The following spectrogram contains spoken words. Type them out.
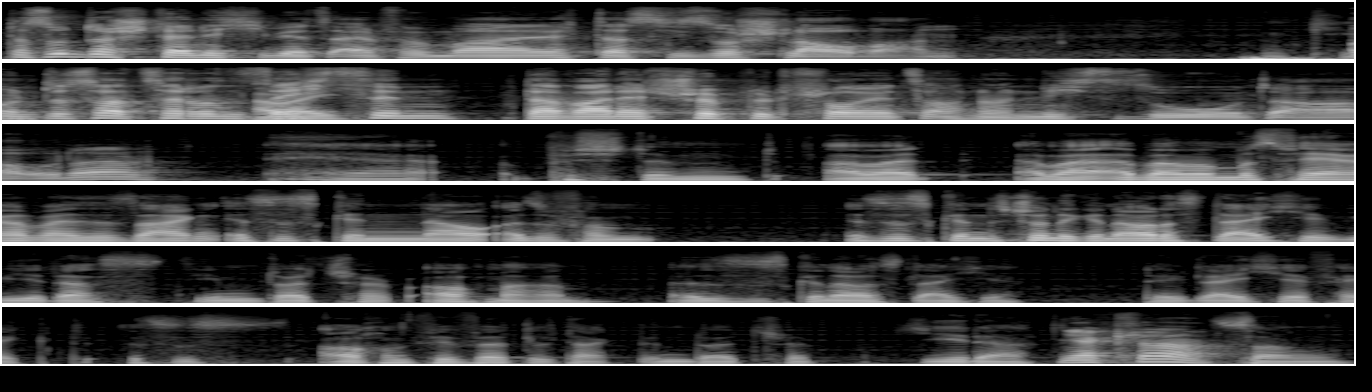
das unterstelle ich ihm jetzt einfach mal, dass sie so schlau waren. Okay. Und das war 2016, da war der Triplet Flow jetzt auch noch nicht so da, oder? Ja, bestimmt. Aber, aber, aber man muss fairerweise sagen, es ist genau, also vom, es ist schon genau das gleiche, wie das die im Deutschrap auch machen. Also es ist genau das gleiche. Der gleiche Effekt. Es ist auch ein Viervierteltakt im Deutschrap. Jeder Ja, klar. Song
